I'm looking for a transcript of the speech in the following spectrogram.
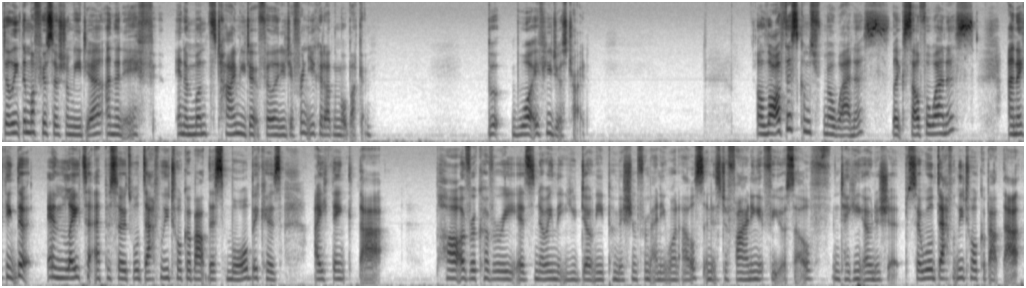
Delete them off your social media, and then if in a month's time you don't feel any different, you could add them all back in. But what if you just tried? a lot of this comes from awareness, like self awareness. And I think that in later episodes, we'll definitely talk about this more because I think that part of recovery is knowing that you don't need permission from anyone else and it's defining it for yourself and taking ownership. So we'll definitely talk about that.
